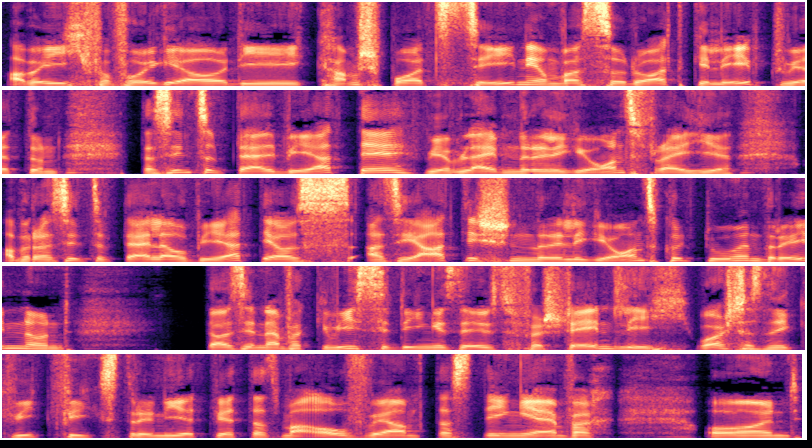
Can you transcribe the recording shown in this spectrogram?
Aber ich verfolge auch die Kampfsportszene und was so dort gelebt wird. Und da sind zum Teil Werte, wir bleiben religionsfrei hier, aber da sind zum Teil auch Werte aus asiatischen Religionskulturen drin und da sind einfach gewisse Dinge selbstverständlich. Weißt du, dass nicht Quickfix trainiert wird, dass man aufwärmt, dass Dinge einfach und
